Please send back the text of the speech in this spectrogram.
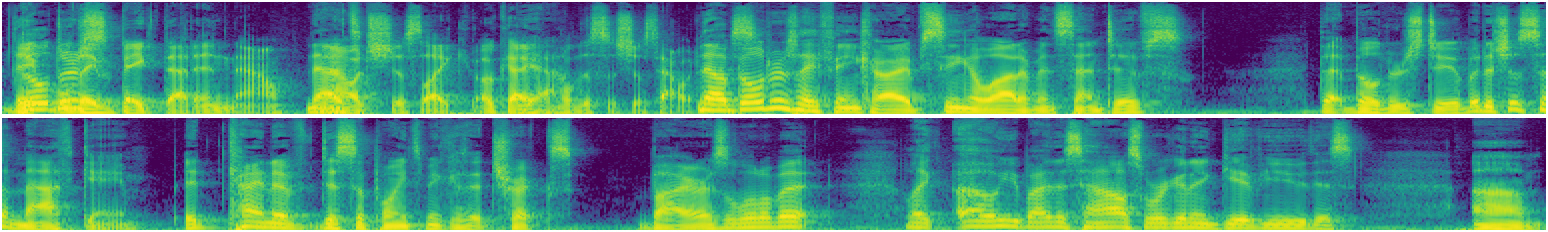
They, well, Builders- they've baked that in now. Now Now, it's- it's, just like, okay, Yeah. well, this is just how it is. Now, builders, I think I'm seeing a lot of incentives that builders do, but it's just a math game. It kind of disappoints me because it tricks buyers a little bit. Like, oh, you buy this house, we're going to give you this, um,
